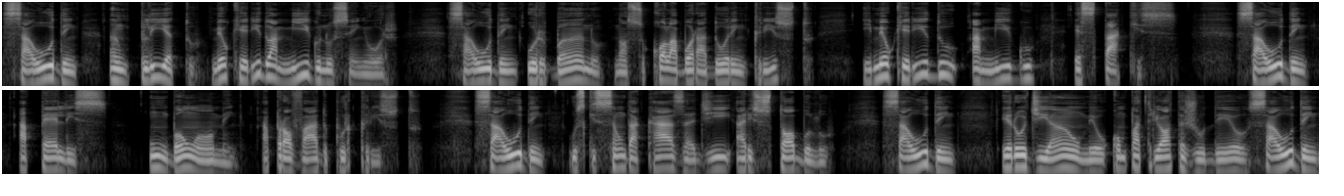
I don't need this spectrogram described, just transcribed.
Saúdem Ampliato, meu querido amigo no Senhor. Saúdem Urbano, nosso colaborador em Cristo, e meu querido amigo Estaques. Saúdem Apeles, um bom homem, aprovado por Cristo. Saúdem os que são da casa de Aristóbulo, Saúdem Herodião, meu compatriota judeu, saúdem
